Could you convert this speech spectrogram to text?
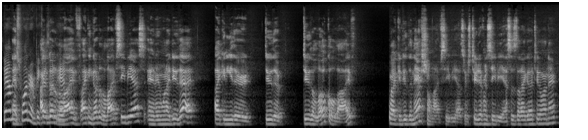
See, I'm just wondering I because can go to the live. I can go to the live CBS, and then when I do that, I can either do the do the local live, or I can do the national live CBS. There's two different CBSs that I go to on there,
